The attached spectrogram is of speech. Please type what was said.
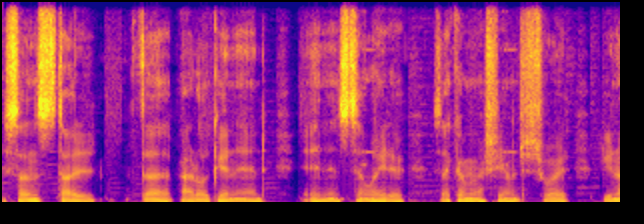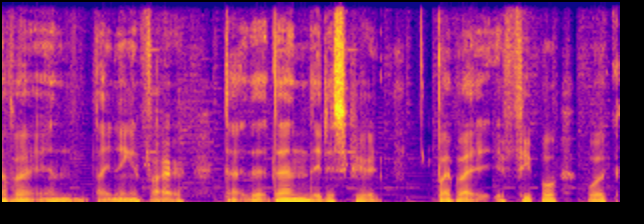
sons started the battle again, and an instant later, and destroyed Unova in lightning and fire. That, that, then they disappeared. But but if people work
